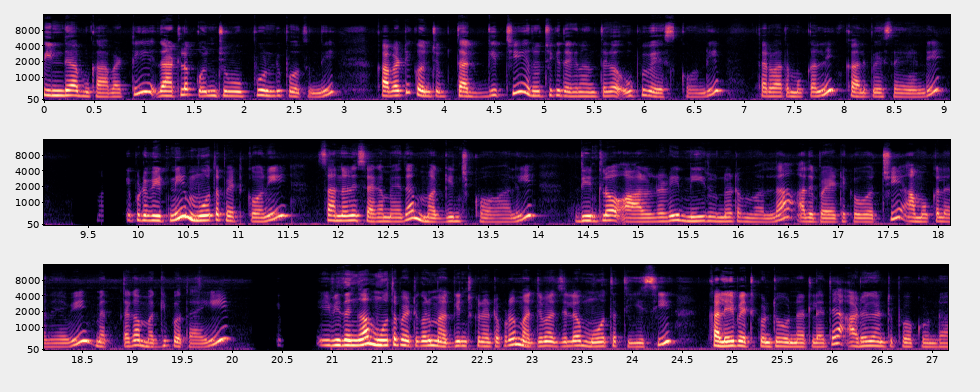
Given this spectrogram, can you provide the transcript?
పిండాము కాబట్టి దాంట్లో కొంచెం ఉప్పు ఉండిపోతుంది. కాబట్టి కొంచెం తగ్గించి రుచికి తగినంతగా ఉప్పు వేసుకోండి. తర్వాత ముక్కల్ని కలిపేసేయండి. ఇప్పుడు వీటిని మూత పెట్టుకొని సన్నని సెగ మీద మగ్గించుకోవాలి. దీంట్లో ఆల్రెడీ నీరు ఉండటం వల్ల అది బయటకు వచ్చి ఆ ముక్కలు అనేవి మెత్తగా మగ్గిపోతాయి. ఈ విధంగా మూత పెట్టుకొని మగ్గించుకునేటప్పుడు మధ్య మధ్యలో మూత తీసి కలిగి పెట్టుకుంటూ ఉన్నట్లయితే అడుగంటిపోకుండా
